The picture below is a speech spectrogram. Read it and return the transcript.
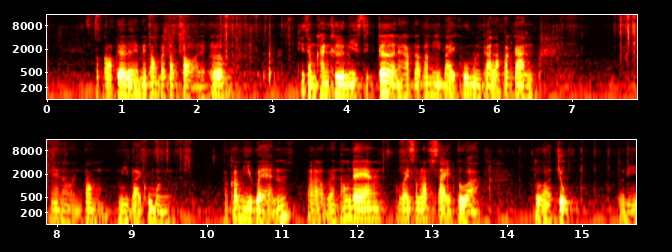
ๆประกอบได้เลยไม่ต้องไปตัดต่ออะไรเพิ่ม ที่สำคัญคือมีสติกเกอร์นะครับ แล้วก็มีใบคู่มือการรับประกัน แน่นอนต้องมีใบคู่มือ แล้วก็มีแหวนแหวนทองแดงเอาไว้สำหรับใส่ตัวตัวจุกตัวนี้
